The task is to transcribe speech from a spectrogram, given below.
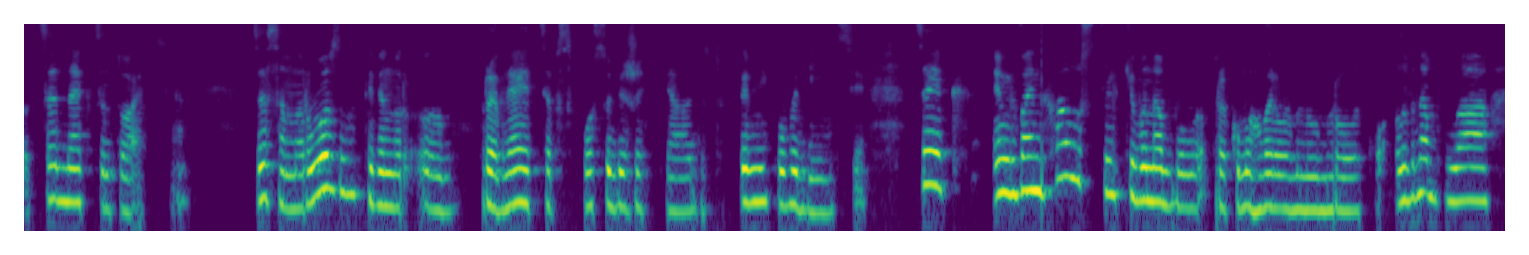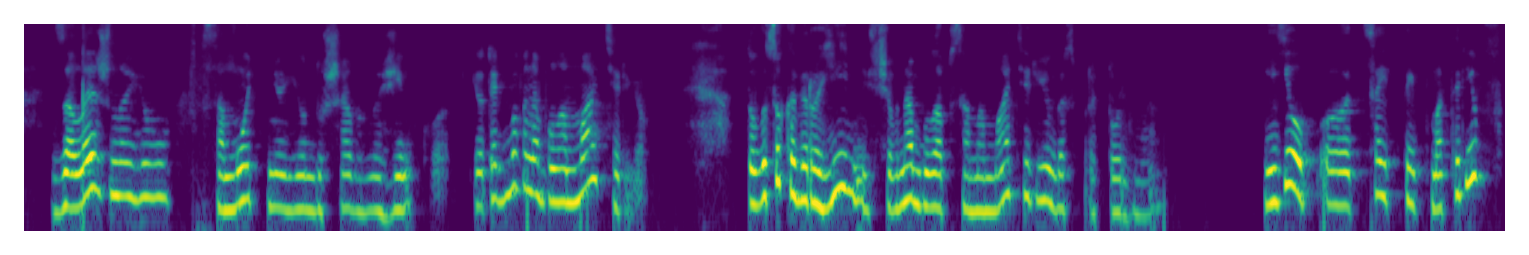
Тобто це не акцентуація, це саме розлад, він е, проявляється в способі життя, деструктивній поведінці. Це як Емі Вайнхаус, тільки вона була, про яку ми говорили в минулому ролику, але вона була залежною, самотньою душевною жінкою. І от якби вона була матір'ю, то висока вірогідність, що вона була б саме матір'ю безпритульною. Її е, цей тип матерів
